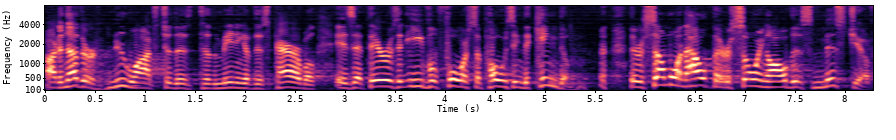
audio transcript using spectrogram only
All right, another nuance to the, to the meaning of this parable is that there is an evil force opposing the kingdom. There's someone out there sowing all this mischief.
